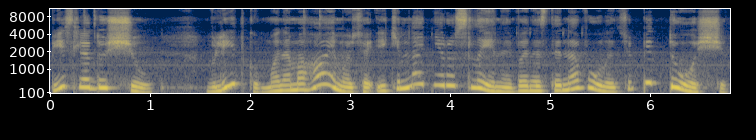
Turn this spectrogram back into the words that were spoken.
після дощу. Влітку ми намагаємося і кімнатні рослини винести на вулицю під дощик,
